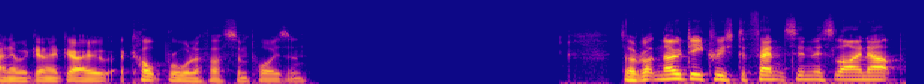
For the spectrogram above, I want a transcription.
And then we're going to go Occult Brawler for some poison. So I've got no decreased defense in this lineup.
